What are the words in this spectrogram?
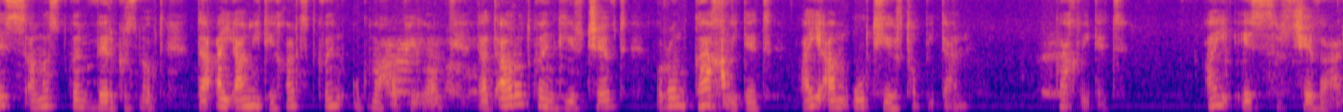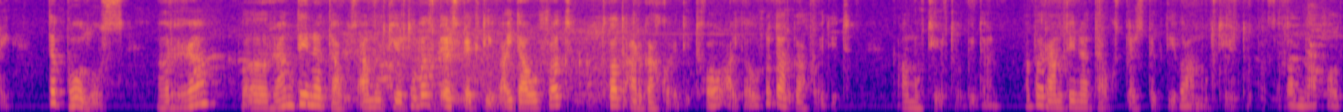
ეს ამას თქვენ ვერ გრძნობთ და აი ამით იხართ თქვენ უკმაყოფილო. და ტარო თქვენ გირჩევთ რომ გახვიდეთ აი ამ ურთიერთობიდან. გახვიდეთ. აი ეს რჩევარი და ბოლოს რა რამდენად აქვს ამ ურთიერთობას პერსპექტივა? აი დაუშვათ თქვათ არ გახვედით ხო? აი დაუშვათ არ გახვედით ამ ურთიერთობიდან აბა რამდენად აქვს პერსპექტივა ამ ურთიერთობას? აბა ნახოთ.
